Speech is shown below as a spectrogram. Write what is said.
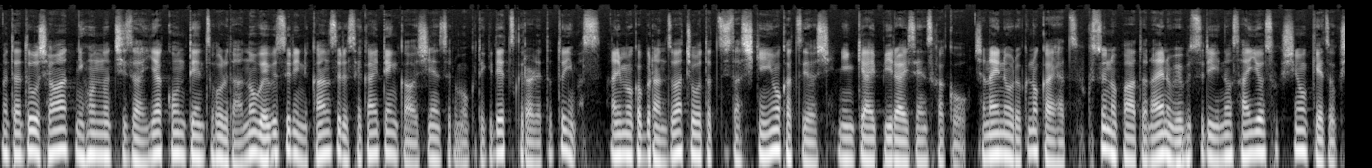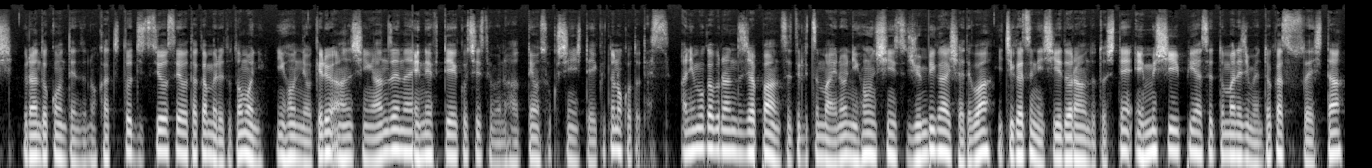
また同社は日本の知財やコンテンツホルダーの Web3 に関する世界転換を支援する目的で作られたといいます。アニモカブランズは調達した資金を活用し、人気 IP ライセンス確保、社内能力の開発、複数のパートナーへの Web3 の採用促進を継続し、ブランドコンテンツの価値と実用性を高めるとともに、日本における安心安全な NFT エコシステムの発展を促進していくとのことです。アニモカブランズジャパン設立前の日本進出準備会社では、1月にシードラウンドとして MCP アセットマネジメントが蘇生した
